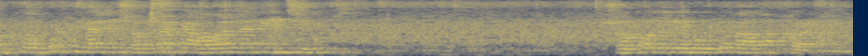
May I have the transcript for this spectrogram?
অন্তর্বর্তীকালীন সরকারকে আহ্বান জানিয়েছি সর্বদলীয় বৈঠক আহ্বান করার জন্য।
